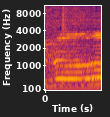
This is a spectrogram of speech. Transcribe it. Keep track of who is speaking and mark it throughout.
Speaker 1: No.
